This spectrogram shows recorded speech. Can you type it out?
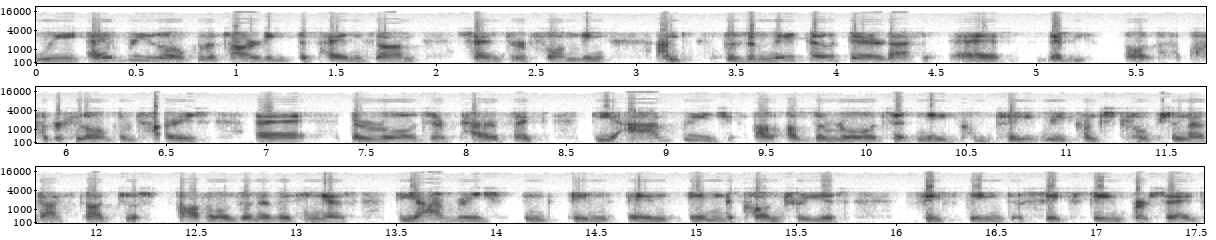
we every local authority depends on central funding, and there's a myth out there that uh, maybe other local authorities uh, their roads are perfect. The average of, of, the roads that need complete reconstruction, now that's not just potholes and everything else. The average in in, in, in the country is 15 to 16 percent.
